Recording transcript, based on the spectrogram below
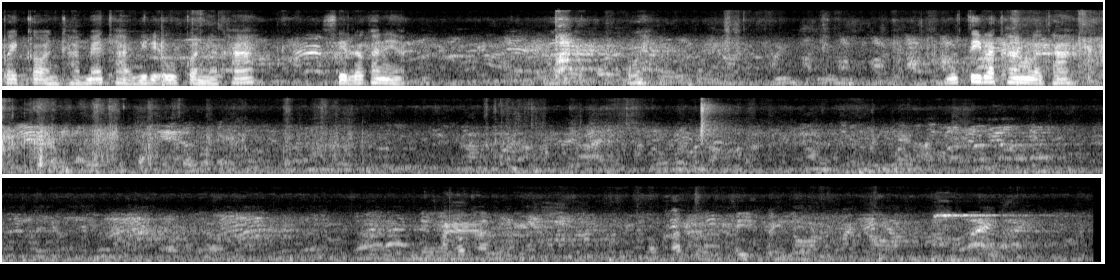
ไปก่อนค่ะ แม่ถ่ายวิดีโอก่อนนะคะ เสร็จแล้วค่ะเนี่ย โอ้ยรูตีละครั้งเหรอคะเขาคัดตีเป็น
